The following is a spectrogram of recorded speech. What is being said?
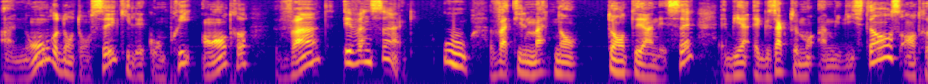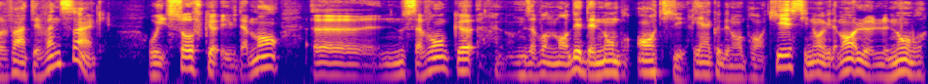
un nombre dont on sait qu'il est compris entre 20 et 25. Où va-t-il maintenant tenter un essai? Eh bien exactement à mi-distance entre 20 et 25. Oui, sauf que, évidemment, euh, nous savons que nous avons demandé des nombres entiers, rien que des nombres entiers, sinon, évidemment, le, nombre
